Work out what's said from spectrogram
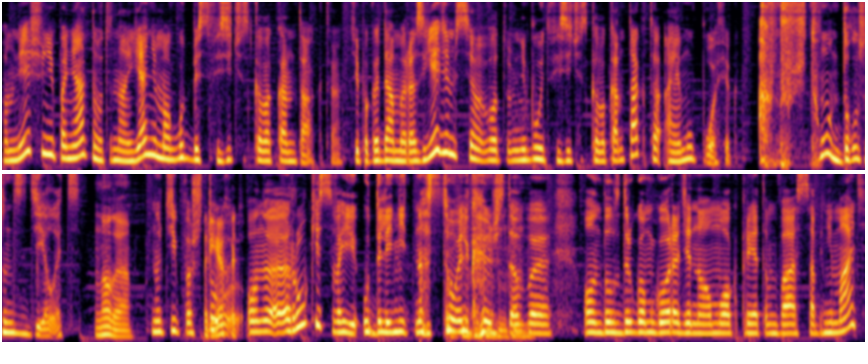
А мне еще непонятно, вот она, я не могу без физического контакта. Типа, когда мы разъедемся, вот не будет физического контакта, а ему пофиг. А что он должен сделать? Ну да. Ну, типа, что Приехать. он э, руки свои удлинить настолько, чтобы он был в другом городе, но мог при этом вас обнимать?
